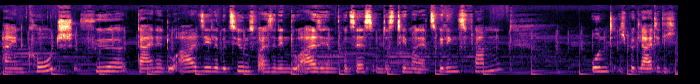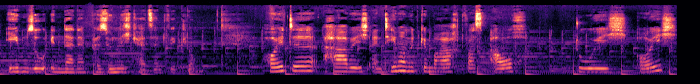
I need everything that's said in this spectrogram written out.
ein Coach für deine Dualseele bzw. den Dualseelenprozess und das Thema der Zwillingsflammen. Und ich begleite dich ebenso in deiner Persönlichkeitsentwicklung. Heute habe ich ein Thema mitgebracht, was auch durch euch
